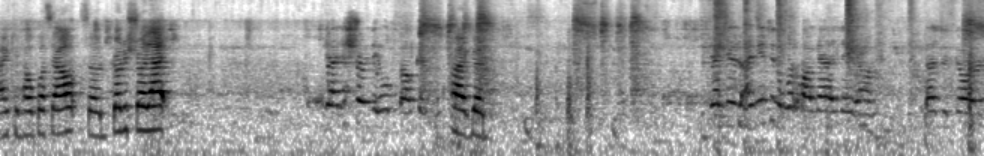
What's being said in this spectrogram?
I could help us out. So, go destroy that. Yeah, I destroyed the old falcon. Alright, good. Yeah, dude, I'm using the warthog as a, um, as a guard.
